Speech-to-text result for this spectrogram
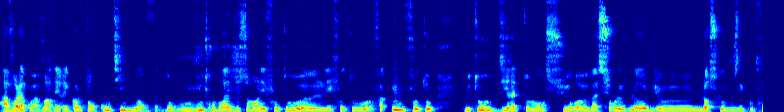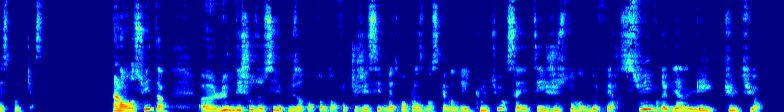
à voilà quoi avoir des récoltes en continu en fait. Donc vous, vous trouverez justement les photos les photos enfin une photo plutôt directement sur euh, bah, le blog euh, lorsque vous écouterez ce podcast. Alors ensuite, euh, l'une des choses aussi les plus importantes en fait que j'ai essayé de mettre en place dans ce calendrier culture, ça a été justement de faire suivre eh bien les cultures.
